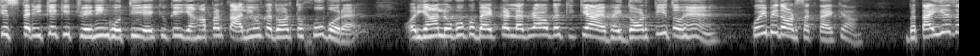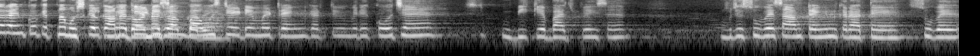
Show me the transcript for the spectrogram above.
किस तरीके की ट्रेनिंग होती है? क्योंकि यहाँ पर तालियों का दौर तो खूब हो रहा है और यहाँ लोगों को बैठकर लग रहा होगा कि क्या है भाई दौड़ती तो हैं। कोई भी दौड़ सकता है क्या? बताइए जरा इनको कितना मुश्किल काम है दौड़ना जो आप स्टेडियम में ट्रेनिंग करती हूँ। मेरे कोच हैं बी के वाजपेयी सर मुझे सुबह शाम ट्रेनिंग कराते हैं। सुबह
